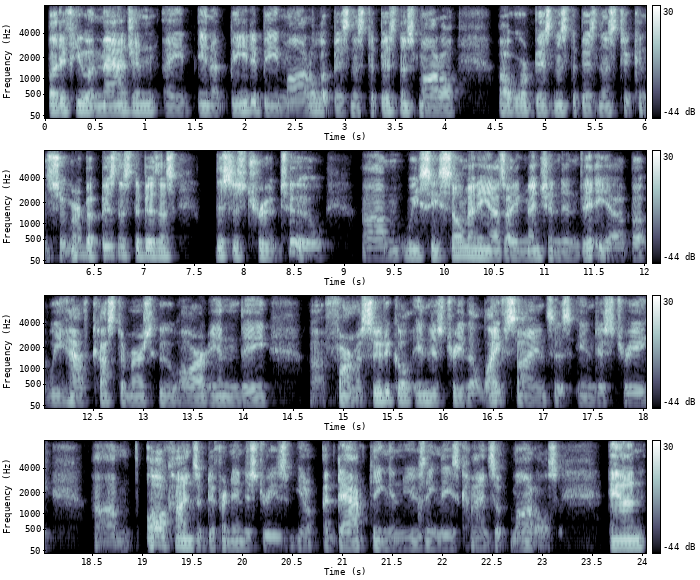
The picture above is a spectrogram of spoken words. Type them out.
But if you imagine a in a B2B model, a business to business model, uh, or business to business to consumer, but business to business, this is true too. Um, we see so many, as I mentioned, NVIDIA, but we have customers who are in the uh, pharmaceutical industry, the life sciences industry, um, all kinds of different industries, you know, adapting and using these kinds of models. And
